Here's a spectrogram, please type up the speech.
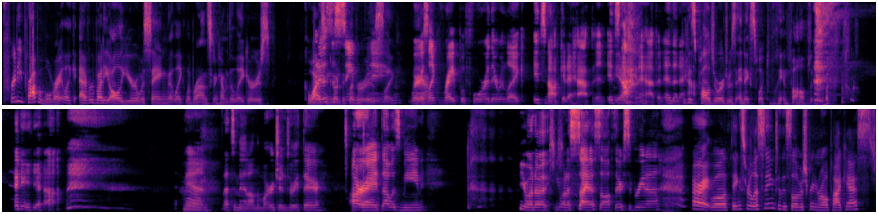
pretty probable, right? Like everybody all year was saying that like LeBron's gonna come to the Lakers. Kawhi's gonna go to the Clippers. Thing. Like, whereas yeah. like right before they were like, it's not gonna happen. It's yeah. not gonna happen, and then because happened. Paul George was inexplicably involved. In yeah. Man, that's a man on the margins right there. All right, that was mean. You wanna you wanna sign us off there, Sabrina? All right. Well, thanks for listening to the Silver Screen Roll podcast.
